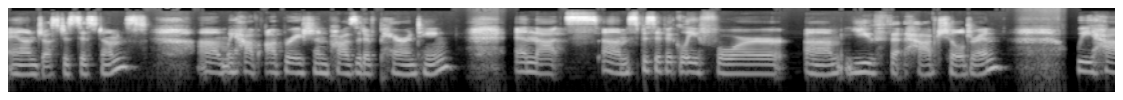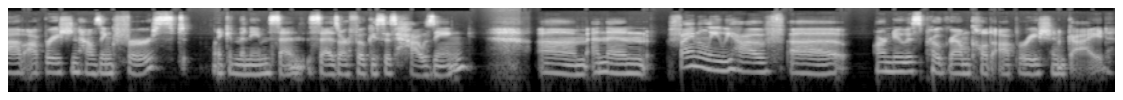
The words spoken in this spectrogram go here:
and justice systems. Um, we have Operation Positive Parenting, and that's um, specifically for um, youth that have children. We have Operation Housing First, like in the name says, our focus is housing. Um, and then finally, we have uh, our newest program called Operation Guide.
